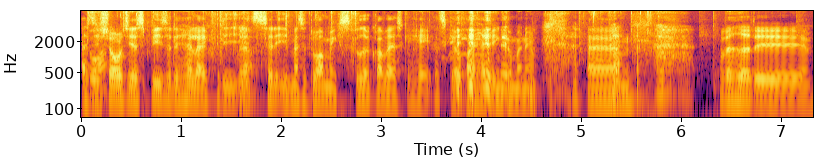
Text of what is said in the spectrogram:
Altså det er sjovt, at jeg spiser det heller ikke, fordi Ja. jeg, selv i Matador Mix ved jeg godt, hvad jeg skal have. Der skal jeg jo bare have vingummerne. øhm. Hvad hedder det?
